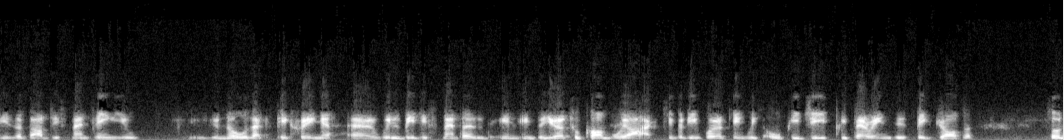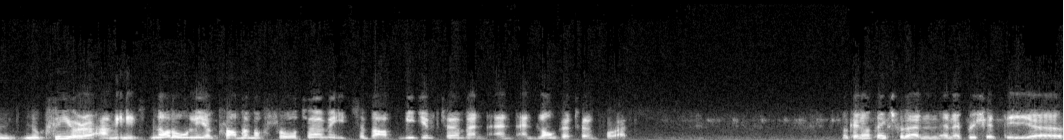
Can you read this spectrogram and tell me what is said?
is about dismantling. You know that Pickering uh, will be dismantled in the year to come. We are actively working with OPG, preparing this big job. So nuclear, I mean, it's not only a problem of short term, it's about medium term and longer term for us. Okay. No, thanks for that, and I appreciate uh,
